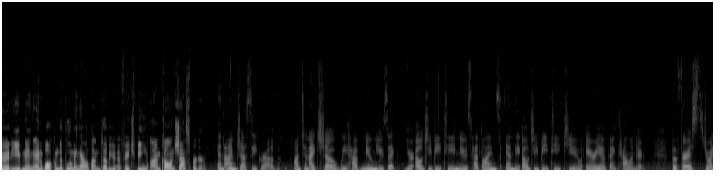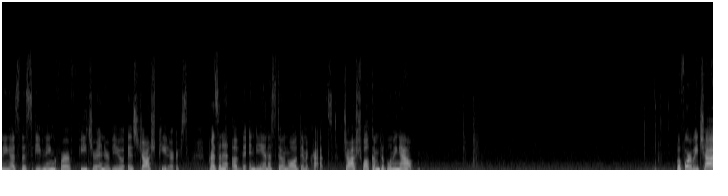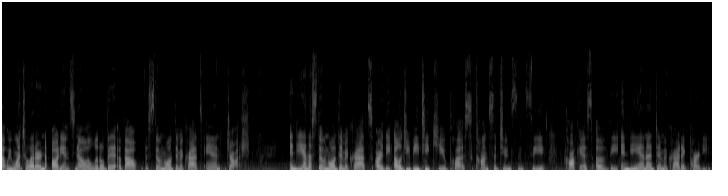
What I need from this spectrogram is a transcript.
Good evening and welcome to Blooming Out on WFHB. I'm Colin Shassberger. And I'm Jessie Grubb. On tonight's show, we have new music, your LGBT news headlines, and the LGBTQ area event calendar. But first, joining us this evening for a feature interview is Josh Peters, president of the Indiana Stonewall Democrats. Josh, welcome to Blooming Out. Before we chat, we want to let our audience know a little bit about the Stonewall Democrats and Josh. Indiana Stonewall Democrats are the LGBTQ plus constituency caucus of the Indiana Democratic Party.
